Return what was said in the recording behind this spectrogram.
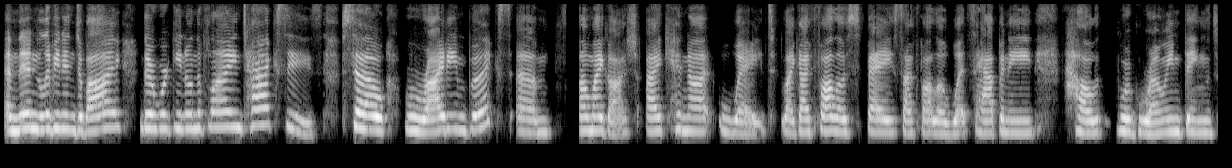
And then living in Dubai, they're working on the flying taxis. So writing books, um, Oh my gosh, I cannot wait. Like I follow space, I follow what's happening, how we're growing things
